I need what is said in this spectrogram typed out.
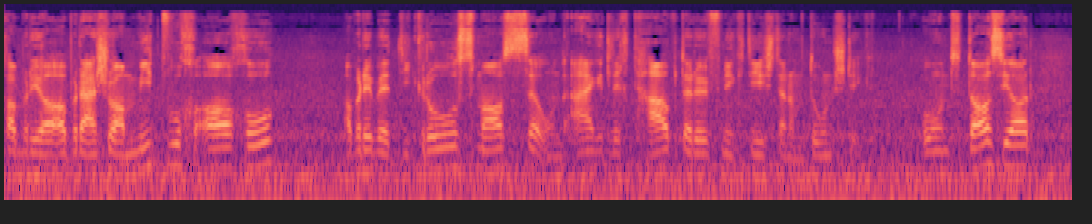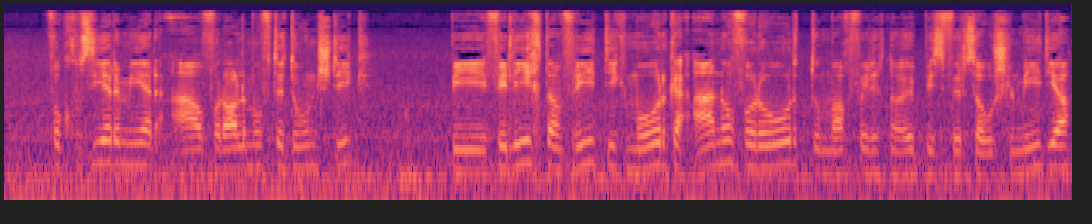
kann man ja aber auch schon am Mittwoch ankommen. Aber eben die Grossmasse und eigentlich die Haupteröffnung, die ist dann am Donnerstag. Und dieses Jahr fokussieren wir auch vor allem auf den Donnerstag. Bin vielleicht am Freitagmorgen auch noch vor Ort und mache vielleicht noch etwas für Social Media.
